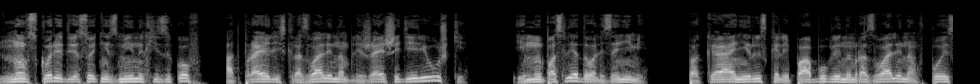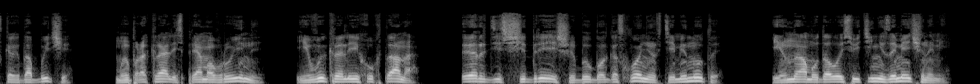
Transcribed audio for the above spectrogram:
Но вскоре две сотни змеиных языков отправились к развалинам ближайшей деревушки, и мы последовали за ними. Пока они рыскали по обугленным развалинам в поисках добычи, мы прокрались прямо в руины и выкрали их Ухтана. Эрдис Щедрейший был благосклонен в те минуты, и нам удалось уйти незамеченными.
